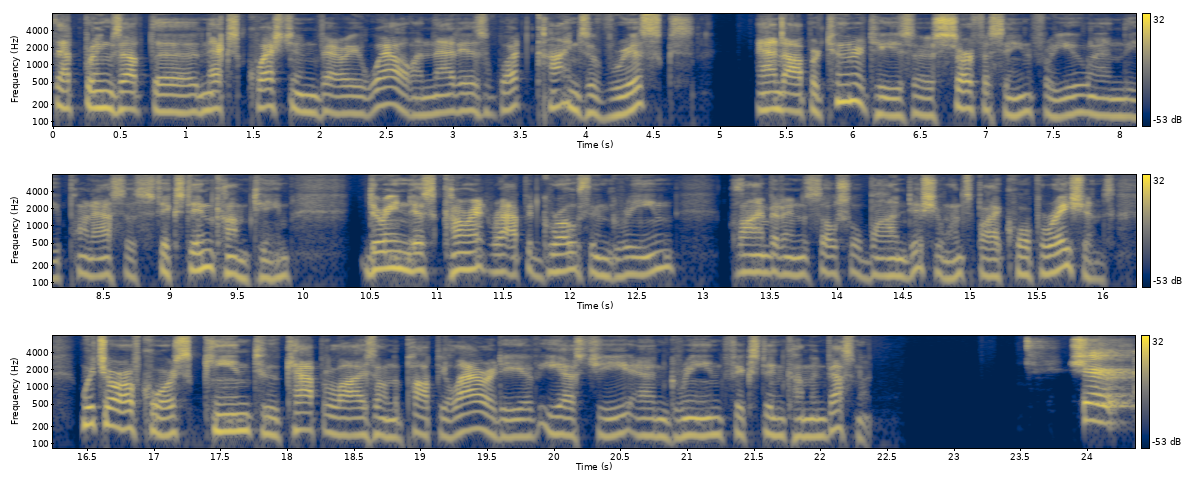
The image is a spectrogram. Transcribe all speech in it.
that brings up the next question very well, and that is what kinds of risks and opportunities are surfacing for you and the Parnassus fixed income team during this current rapid growth in green, climate, and social bond issuance by corporations, which are, of course, keen to capitalize on the popularity of ESG and green fixed income investment? Sure.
